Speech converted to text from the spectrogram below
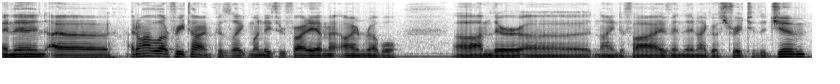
and then uh, I don't have a lot of free time because like Monday through Friday, I'm at Iron Rebel. Uh, I'm there uh, nine to five, and then I go straight to the gym,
